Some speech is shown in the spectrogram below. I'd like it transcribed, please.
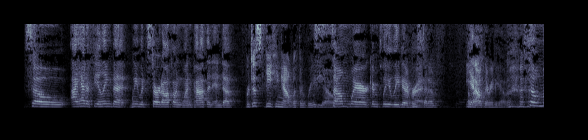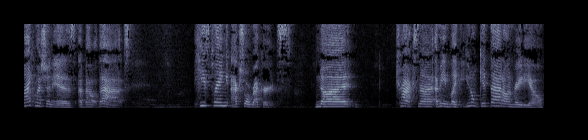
so I had a feeling that we would start off on one path and end up We're just geeking out with the radio somewhere completely different instead of Yeah. about the radio. so my question is about that. He's playing actual records, not tracks. Not. I mean, like you don't get that on radio.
